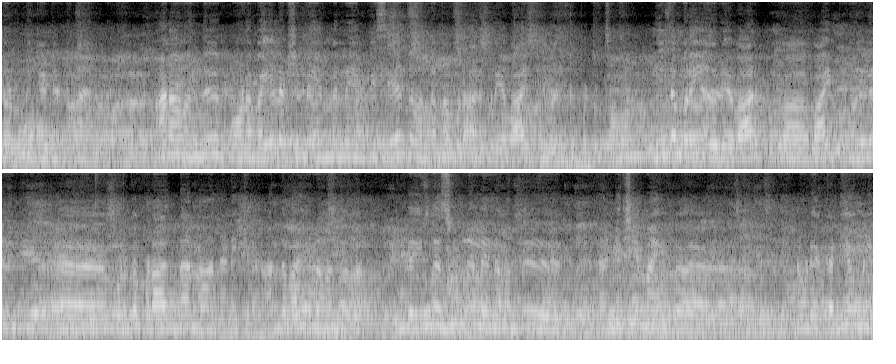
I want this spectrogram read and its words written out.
தொடர்ந்து கேட்டுட்டு தான் ஆனால் வந்து போன பை எலெக்ஷனில் எம்எல்ஏ எம்பி சேர்ந்து வந்தப்போ கூட அதுக்குடைய வாய்ப்பு மறுக்கப்பட்டுச்சு. இந்த முறையும் அதோடைய வாய்ப்பு வந்து கொடுக்கப்படாதுன்னு தான் நான் நினைக்கிறேன். அந்த வகையில் வந்து இந்த இந்த சூழ்நிலையில் வந்து நிச்சயமாக இப்போ என்னுடைய கன்னியாகுமரி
